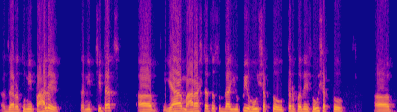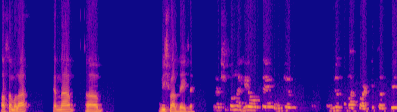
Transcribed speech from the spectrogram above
जर तुम्ही पाहिले तर निश्चितच या महाराष्ट्राचं सुद्धा युपी होऊ शकतो उत्तर प्रदेश होऊ शकतो असं मला त्यांना विश्वास द्यायचा आहे. हे होते म्हणजे बहुजन समाज पार्टीतर्फे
